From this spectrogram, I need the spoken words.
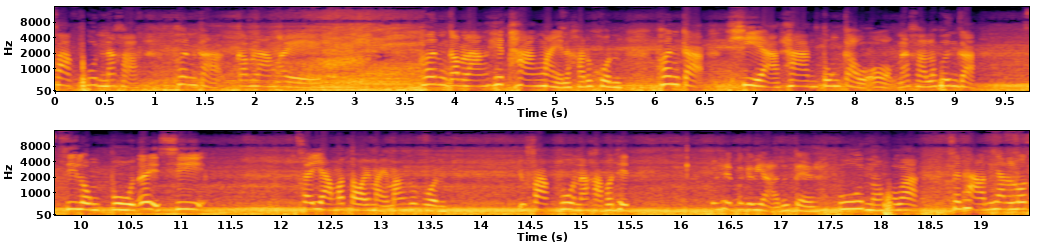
ฝากพุ่นนะคะ เพื่อนกะกำลังไอ พื่นกำลังเฮ็ดทางใหม่นะคะ ทุกคนเพื่นกะเขี่ยทางตรงเก่าออกนะคะ แล้วเพื่นกะซีลงปูนเอ้ยซีใช้ยางมาตอยใหม่มั่งทุกคน อยู่ฝากพูนนะคะ เพื่อนเฮ็ดเพื่อนเฮ็ดบางอย่าตั้งแต่พูดเนาะเพราะว่าเส้นทางนี้รถ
